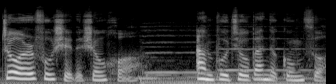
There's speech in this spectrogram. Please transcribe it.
周而复始的生活，按部就班的工作，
